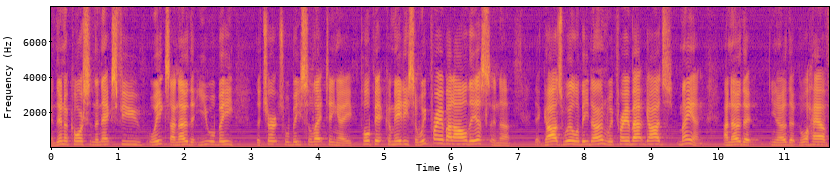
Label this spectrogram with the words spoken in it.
and then, of course, in the next few weeks, I know that you will be, the church will be selecting a pulpit committee. So we pray about all this and uh, that God's will will be done. We pray about God's man. I know that, you know, that we'll have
